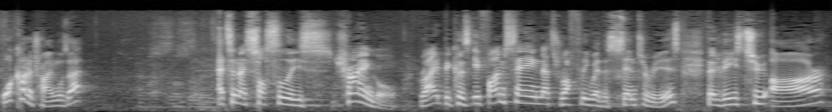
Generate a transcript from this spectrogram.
What kind of triangle is that? That's an isosceles triangle, right? Because if I'm saying that's roughly where the center is, then these two are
